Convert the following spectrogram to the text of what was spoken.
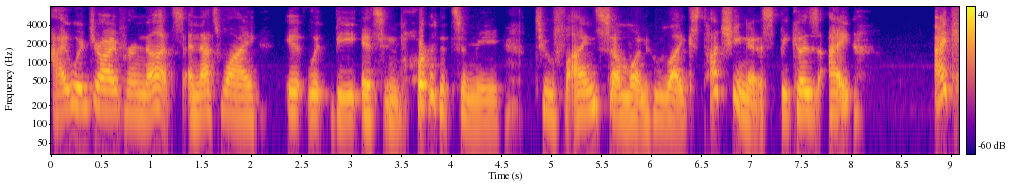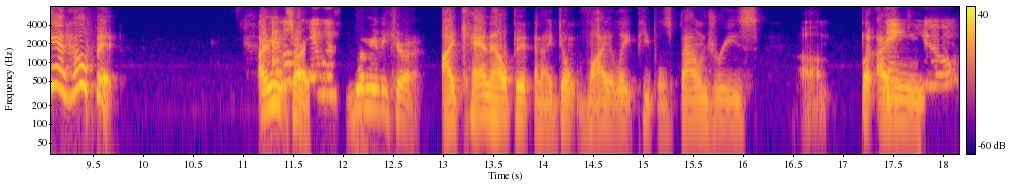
I would drive her nuts. And that's why it would be it's important to me to find someone who likes touchiness because I I can't help it. I mean, I'm sorry, okay with let me be clear. I can help it and I don't violate people's boundaries. Um, but I thank mean you.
